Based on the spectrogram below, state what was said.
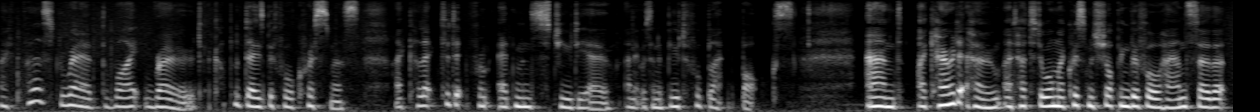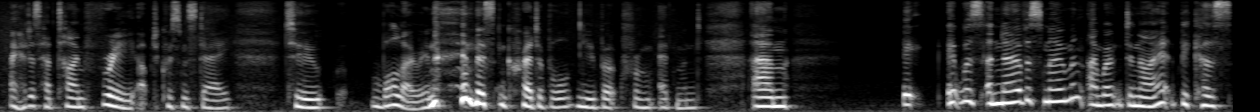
I first read The White Road a couple of days before Christmas. I collected it from Edmund's studio and it was in a beautiful black box. And I carried it home. I'd had to do all my Christmas shopping beforehand so that I had just had time free up to Christmas Day to wallow in, in this incredible new book from Edmund. Um, it, it was a nervous moment, I won't deny it, because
